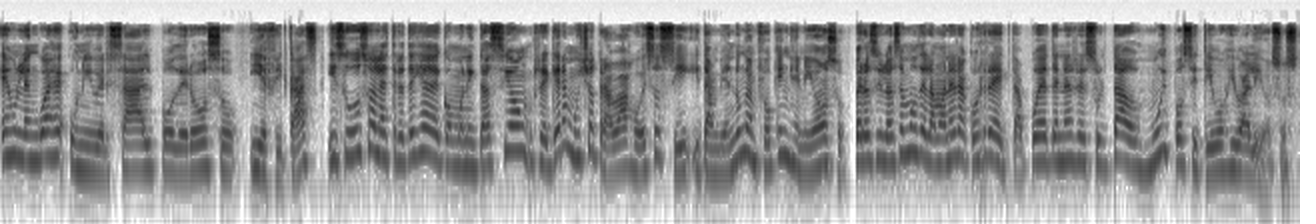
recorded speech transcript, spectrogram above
es un lenguaje universal, poderoso y eficaz, y su uso en la estrategia de comunicación requiere mucho trabajo, eso sí, y también de un enfoque ingenioso, pero si lo hacemos de la manera correcta puede tener resultados muy positivos y valiosos.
